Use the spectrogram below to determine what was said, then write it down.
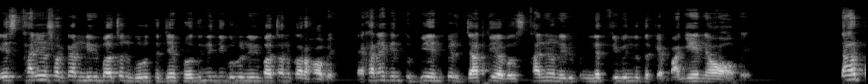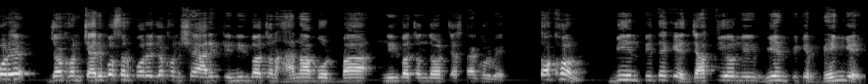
এই স্থানীয় সরকার নির্বাচনগুলোতে যে প্রতিনিধিগুলো নির্বাচন করা হবে, এখানে কিন্তু বিএনপির জাতীয় এবং স্থানীয় নেতৃবৃন্দদেরকে বাগিয়ে নেওয়া হবে। তারপরে যখন চারি বছর পরে যখন সে আরেকটি নির্বাচন, হানা ভোট বা নির্বাচন দেওয়ার চেষ্টা করবে, তখন বিএনপি থেকে জাতীয় বিএনপিকে ভেঙ্গে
